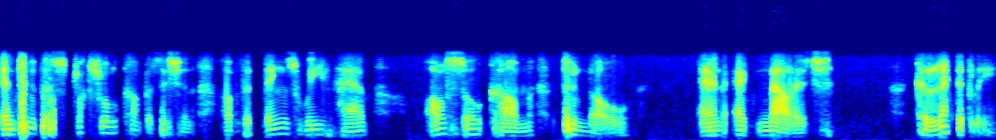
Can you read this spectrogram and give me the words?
into the structural composition of the things we have also come to know and acknowledge collectively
